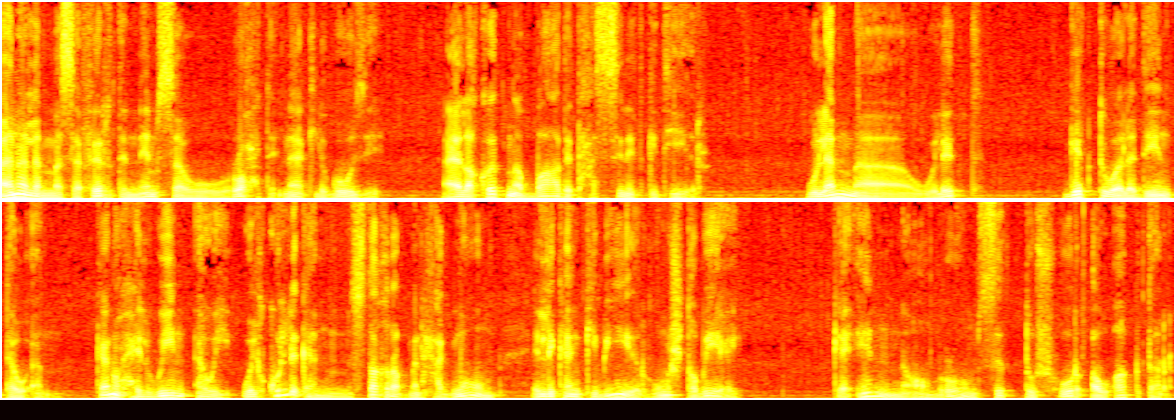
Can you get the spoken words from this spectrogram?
أنا لما سافرت النمسا ورحت هناك لجوزي علاقتنا ببعض اتحسنت كتير. ولما ولدت جبت ولدين توأم كانوا حلوين قوي والكل كان مستغرب من حجمهم اللي كان كبير ومش طبيعي. كأن عمرهم ست شهور أو أكتر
